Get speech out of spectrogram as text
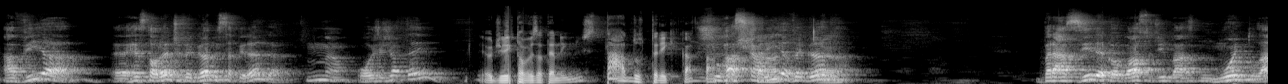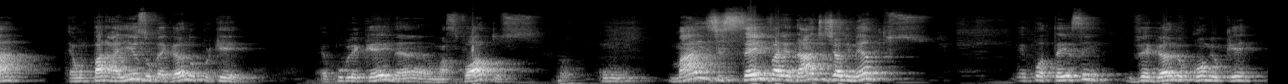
havia é, restaurante vegano em Sapiranga? Não. Hoje já tem. Eu diria que talvez até nem no estado teria que catar. Churrascaria vegana. É. Brasília, que eu gosto de ir muito lá, é um paraíso vegano, porque eu publiquei né, umas fotos com mais de 100 variedades de alimentos. Eu botei assim, vegano come o quê?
